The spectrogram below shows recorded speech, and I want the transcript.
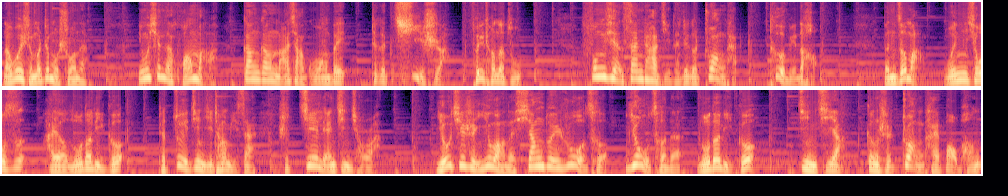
那为什么这么说呢？因为现在皇马刚刚拿下国王杯，这个气势啊非常的足，锋线三叉戟的这个状态特别的好。本泽马、维尼修斯还有罗德里戈，这最近几场比赛是接连进球啊！尤其是以往的相对弱侧右侧的罗德里戈，近期啊更是状态爆棚。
